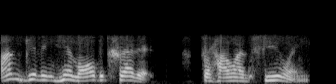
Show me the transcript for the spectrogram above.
I'm giving him all the credit for how I'm feeling.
